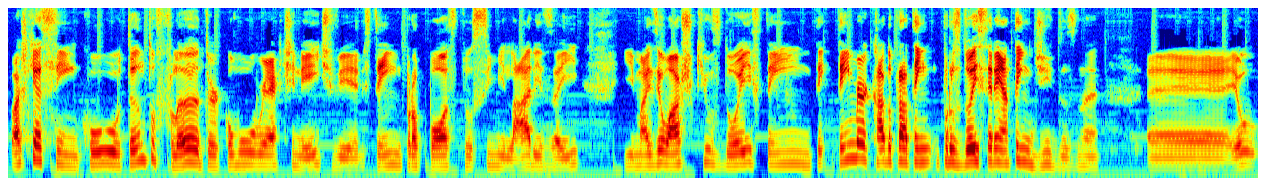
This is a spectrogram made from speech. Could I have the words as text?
eu acho que assim, com tanto o Flutter como o React Native, eles têm propósitos similares aí, e mas eu acho que os dois têm, têm, têm mercado para os dois serem atendidos, né? É, eu,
